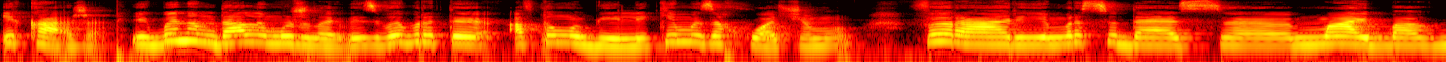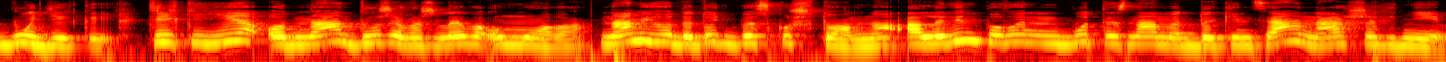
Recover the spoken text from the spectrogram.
і каже: якби нам дали можливість вибрати автомобіль, який ми захочемо: Феррарі, Мерседес, Майбах, будь-який. Тільки є одна дуже важлива умова: нам його дадуть безкоштовно, але він повинен бути з нами до кінця наших днів,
